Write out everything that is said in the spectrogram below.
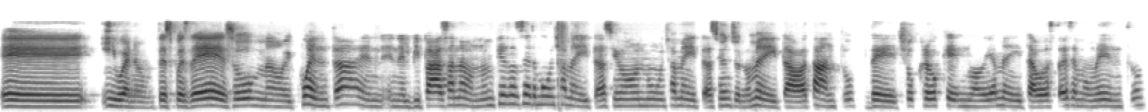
Eh, y bueno, después de eso me doy cuenta, en, en el Vipassana uno empieza a hacer mucha meditación, mucha meditación, yo no meditaba tanto, de hecho creo que no había meditado hasta ese momento,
